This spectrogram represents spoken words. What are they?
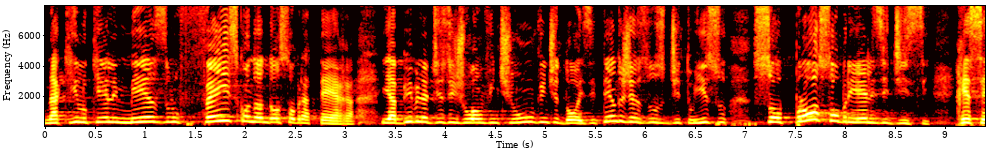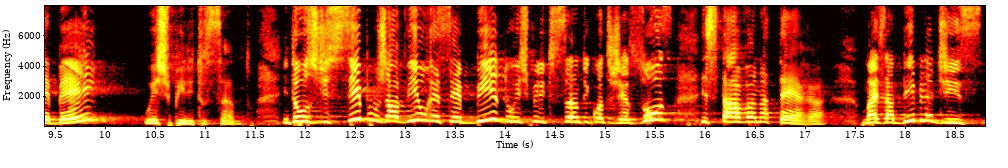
naquilo que ele mesmo fez quando andou sobre a terra. E a Bíblia diz em João 21, 22: E tendo Jesus dito isso, soprou sobre eles e disse: Recebei o Espírito Santo. Então, os discípulos já haviam recebido o Espírito Santo enquanto Jesus estava na terra. Mas a Bíblia diz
